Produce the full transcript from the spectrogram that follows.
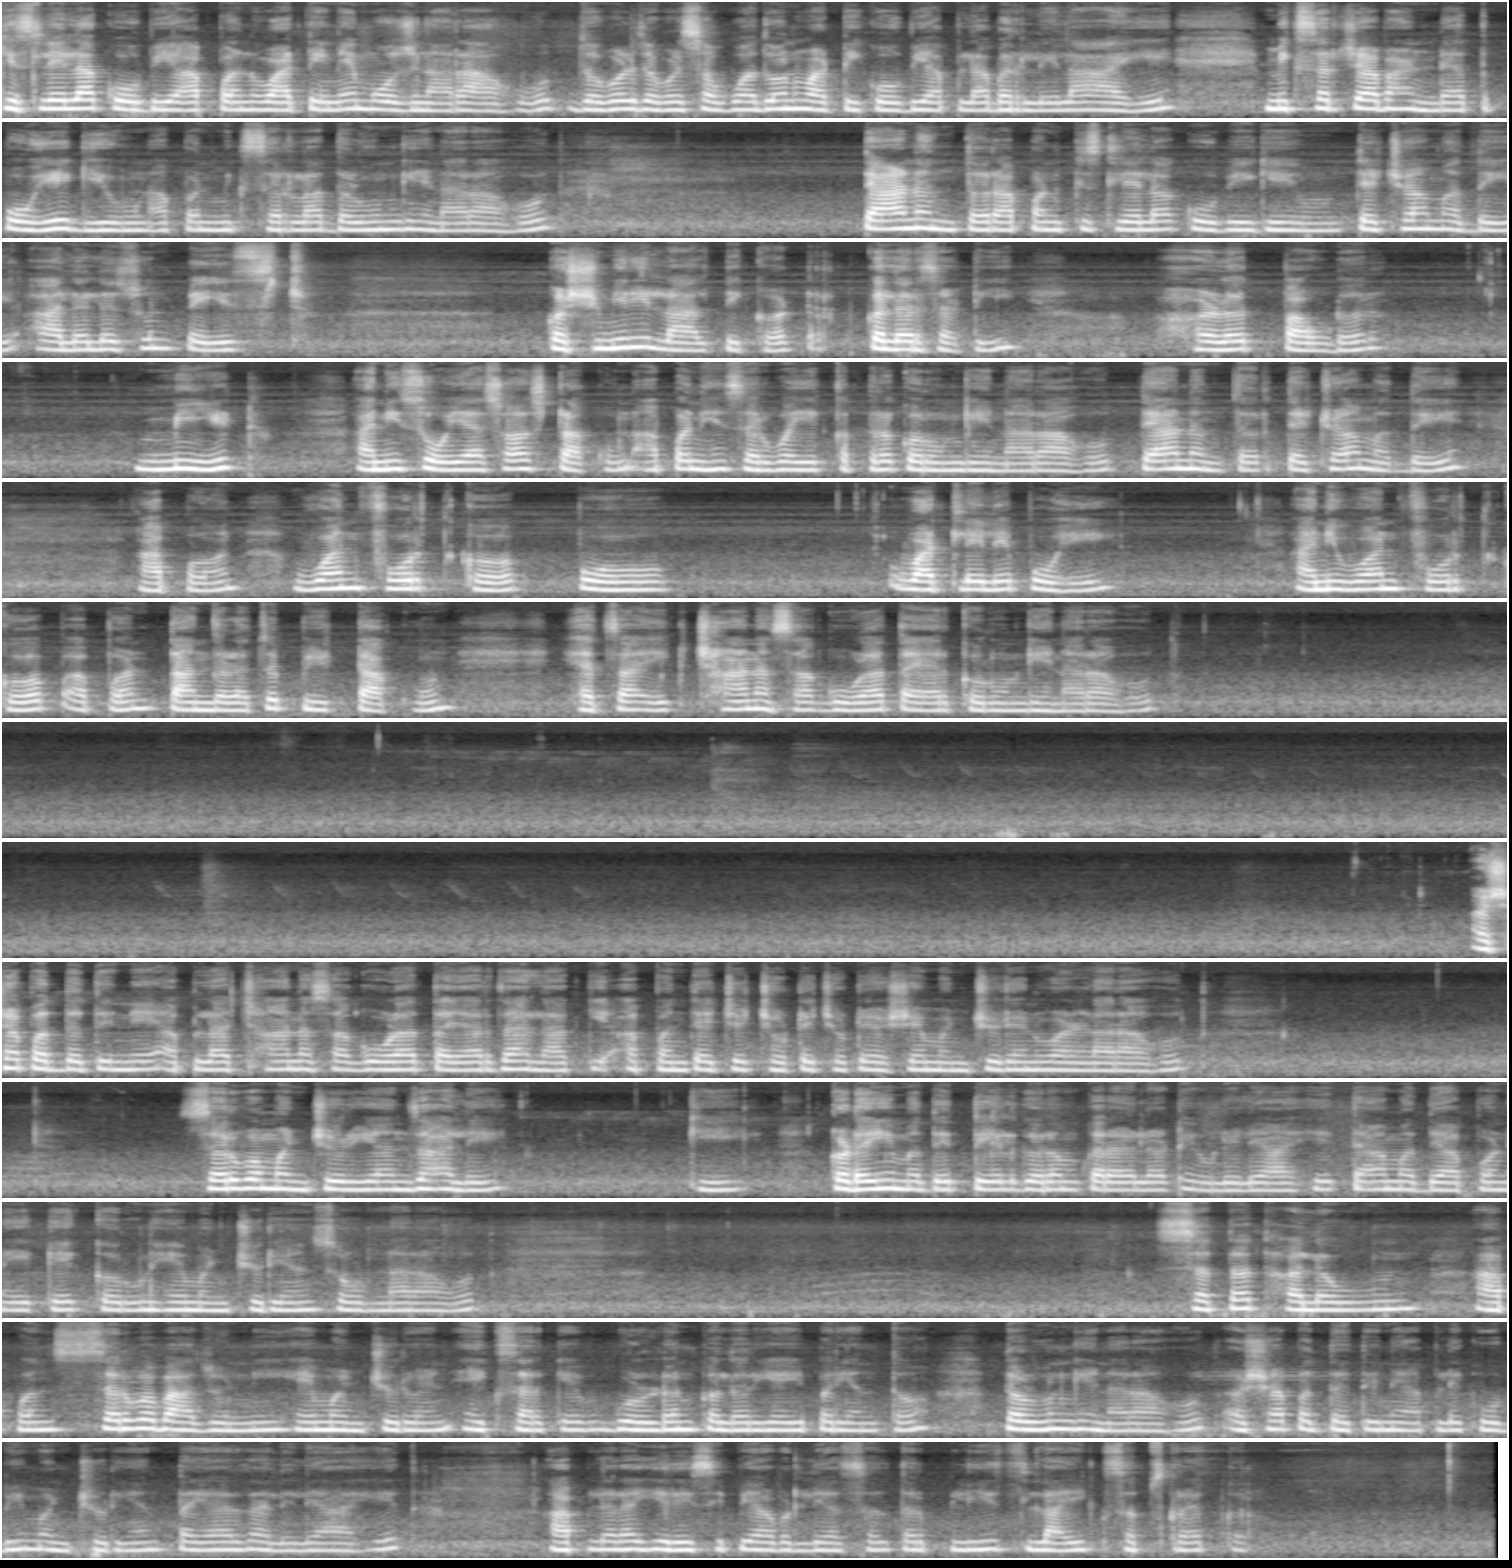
किसलेला कोबी आपण वाटीने मोजणार आहोत? जवळजवळ सव्वा दोन वाटी कोबी आपला भरलेला आहे. मिक्सरच्या भांड्यात पोहे घेऊन आपण मिक्सरला दळून घेणार आहोत. त्यानंतर आपण किसलेला कोबी घेऊन त्याच्यामध्ये आलं लसूण पेस्ट कश्मीरी लाल तिखट कलरसाठी हळद पावडर मीठ आणि सोया सॉस टाकून आपण हे सर्व एकत्र करून घेणार आहोत. त्यानंतर त्याच्यामध्ये आपण वन फोर्थ कप पो वाटलेले पोहे आणि वन फोर्थ कप आपण तांदळाचं पीठ टाकून ह्याचा एक छान असा गोळा तयार करून घेणार आहोत. अशा पद्धतीने आपला छान असा गोळा तयार झाला की आपण त्याचे छोटे छोटे असे मंचुरियन वळणार आहोत. सर्व मंचुरियन झाले की कढईमध्ये तेल गरम करायला ठेवलेले आहे. त्यामध्ये आपण एक एक करून हे मंचुरियन सोडणार आहोत. सतत हलवून आपण सर्व बाजूंनी हे मंचुरियन एकसारखे गोल्डन कलर येईपर्यंत तळून घेणार आहोत. अशा पद्धतीने आपले कोबी मंचुरियन तयार झालेले आहेत. आपल्याला ही रेसिपी आवडली असेल तर प्लीज लाईक सबस्क्राईब करा.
